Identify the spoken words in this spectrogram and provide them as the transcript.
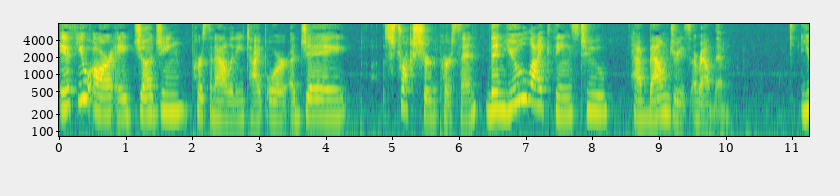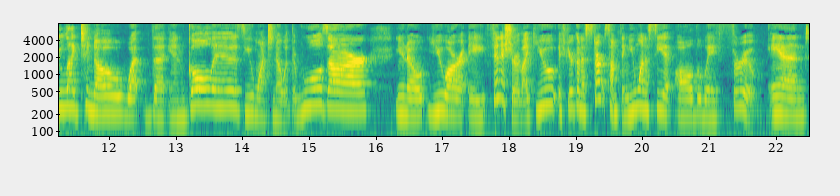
If you are a judging personality type or a J structured person, then you like things to have boundaries around them. You like to know what the end goal is, you want to know what the rules are, you know you are a finisher. Like you if you're going to start something you want to see it all the way through. And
